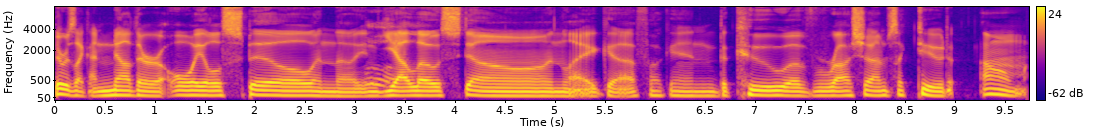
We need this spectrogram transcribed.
there was like another oil spill in the in Yellowstone, like uh, fucking the coup of Russia. I'm just like, dude, oh my,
